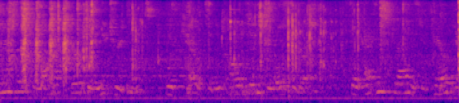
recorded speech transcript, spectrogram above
Choose the long-term daily treatment with keratin and collagen duo serum. So every strand is repaired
